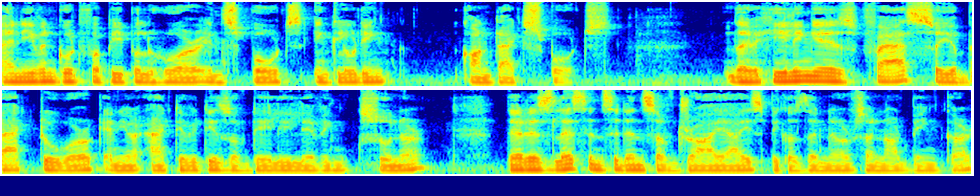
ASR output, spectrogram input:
and even good for people who are in sports, including contact sports. The healing is fast, so you're back to work and your activities of daily living sooner. There is less incidence of dry eyes because the nerves are not being cut.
